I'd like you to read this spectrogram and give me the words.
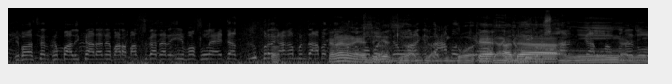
Dibalaskan kembali keadaannya para pasukan dari EVOS Legends. Mereka akan mendapatkan Kalian satu guys? kill Gila, lagi. Kayak ada- anjing, anjing.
